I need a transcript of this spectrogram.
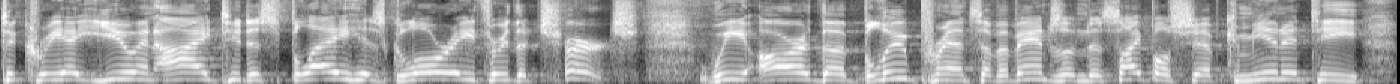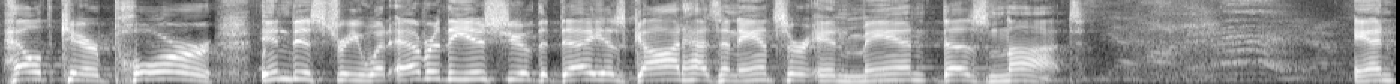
to create you and I to display His glory through the church. We are the blueprints of evangelism, discipleship, community, healthcare, poor industry, whatever the issue of the day is, God has an answer and man does not. And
